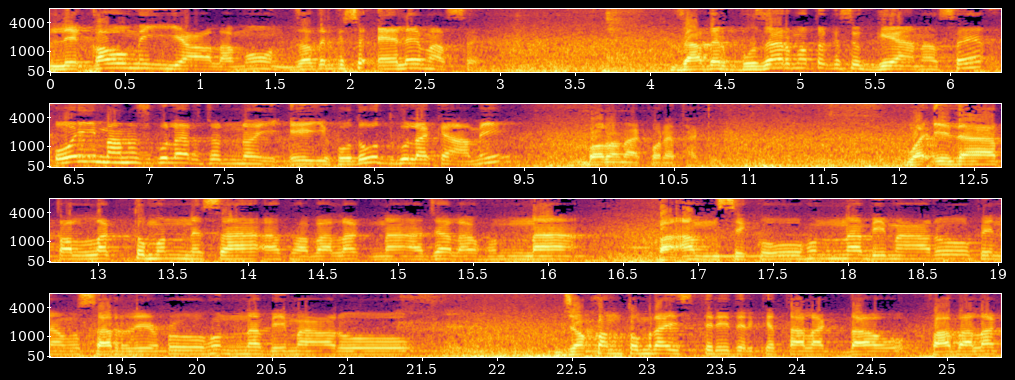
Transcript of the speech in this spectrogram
লেকাউমন যাদের কিছু এলেম আছে, যাদের বুজার মতো কিছু জ্ঞান আছে, ওই মানুষগুলার জন্যই এই হুদুদ গুলাকে আমি বর্ণনা করে থাকি। বিমারুফ। যখন তোমরা স্ত্রীদেরকে তালাক দাও, ফাবালাক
